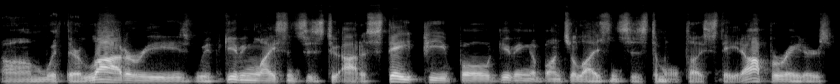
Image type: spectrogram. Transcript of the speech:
um, with their lotteries, with giving licenses to out of state people, giving a bunch of licenses to multi state operators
